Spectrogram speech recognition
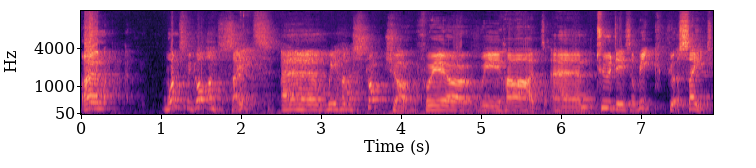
Um, once we got onto site, uh, we had a structure where we had um, two days a week put aside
